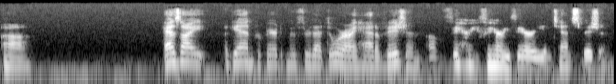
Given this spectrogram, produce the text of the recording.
uh, as I again prepared to move through that door, I had a vision, a very, very, very intense vision.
